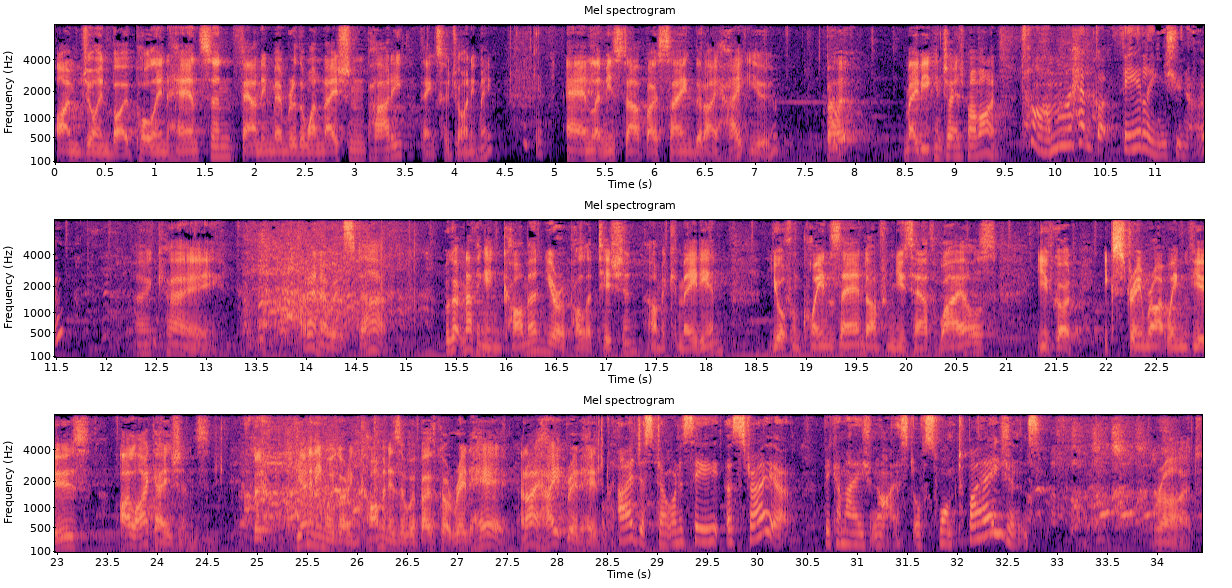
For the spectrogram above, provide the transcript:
I'm joined by Pauline Hanson, founding member of the One Nation Party. Thanks for joining me. Thank you. And let me start by saying that I hate you, but maybe you can change my mind. Tom, I have got feelings, you know. Okay. I don't know where to start. We've got nothing in common. You're a politician, I'm a comedian. You're from Queensland, I'm from New South Wales. You've got extreme right wing views. I like Asians. But the only thing we've got in common is that we've both got red hair, and I hate redheads. I just don't want to see Australia become Asianised or swamped by Asians. Right.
